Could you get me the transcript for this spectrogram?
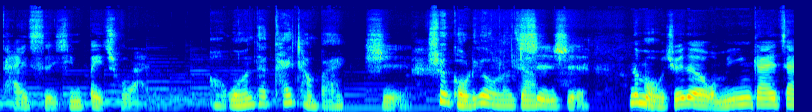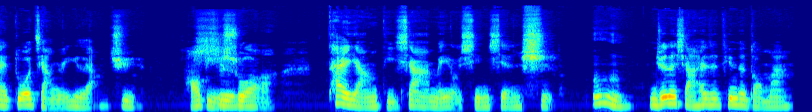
台词已经背出来了。哦，我们的开场白是顺口溜了，这样是是。那么我觉得我们应该再多讲个一两句，哦、好比说啊。太阳底下没有新鲜事。嗯，你觉得小孩子听得懂吗？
